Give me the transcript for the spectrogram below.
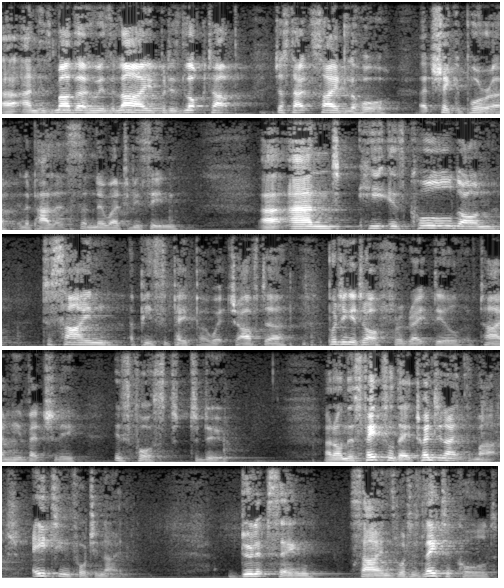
uh, and his mother, who is alive but is locked up just outside Lahore, at Sheikhupura in a palace and nowhere to be seen. Uh, and he is called on to sign a piece of paper, which, after putting it off for a great deal of time, he eventually is forced to do. And on this fateful day, 29th of March, 1849, Dulip Singh signs what is later called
